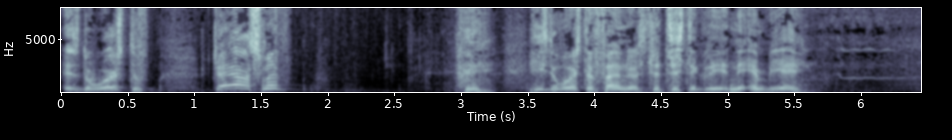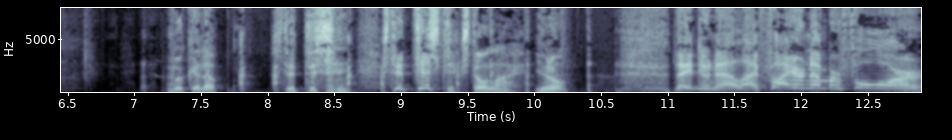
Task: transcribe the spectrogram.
is the worst. Def- J.R. Smith, he's the worst defender statistically in the NBA. Look it up. Statistic, statistics don't lie. You know. They do not lie. Fire number four.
